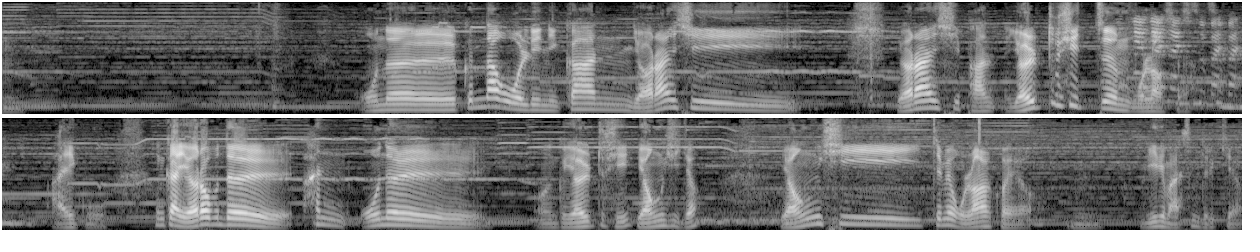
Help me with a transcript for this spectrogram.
음. 오늘 끝나고 올리니까 한 11시 11시 반 12시쯤 올라왔어요. 아이고. 그러니까 여러분들 한 오늘 어, 그러니까 12시? 0시죠? 0시쯤에 올라갈 거예요. 음. 미리 말씀드릴게요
